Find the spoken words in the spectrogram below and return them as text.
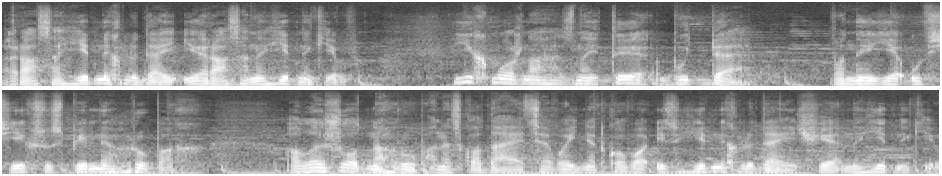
раса гідних людей і раса негідників. Їх можна знайти будь-де. Вони є у всіх суспільних групах, але жодна група не складається винятково із гідних людей чи негідників.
